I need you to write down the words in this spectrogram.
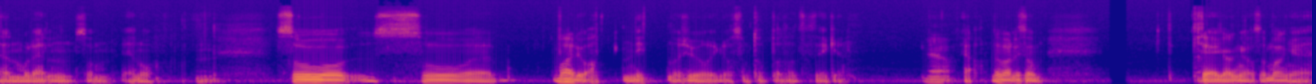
den modellen som er nå, så, så var det jo 18-, 19- og 20-åringer som toppa statistikken. Ja. Ja, det var liksom tre ganger så mange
